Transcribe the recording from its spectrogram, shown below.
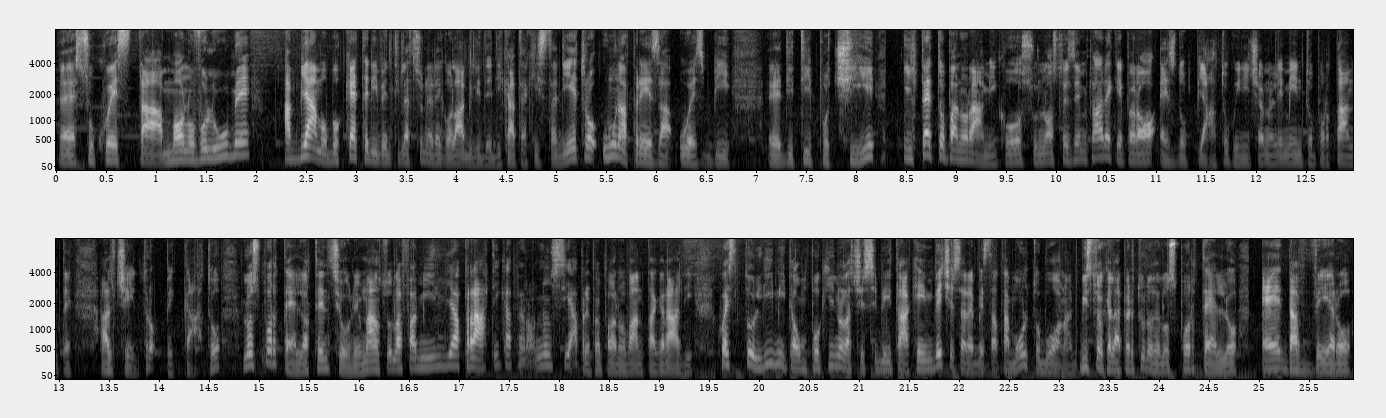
Eh, su questa monovolume Abbiamo bocchette di ventilazione regolabili dedicate a chi sta dietro, una presa USB eh, di tipo C, il tetto panoramico sul nostro esemplare che però è sdoppiato, quindi c'è un elemento portante al centro, peccato. Lo sportello, attenzione, un'auto da famiglia pratica però non si apre proprio a 90 gradi. Questo limita un pochino l'accessibilità che invece sarebbe stata molto buona, visto che l'apertura dello sportello è davvero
